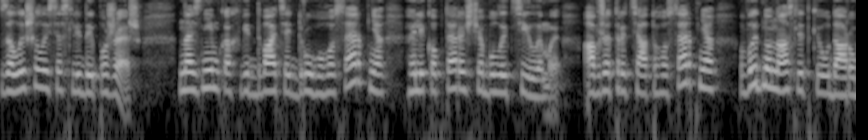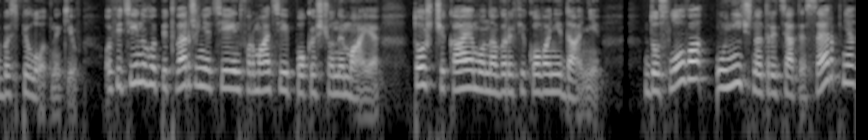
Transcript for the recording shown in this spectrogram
залишилися сліди пожеж. На знімках від 22 серпня гелікоптери ще були цілими. А вже 30 серпня видно наслідки удару безпілотників. Офіційного підтвердження цієї інформації поки що немає. Тож чекаємо на верифіковані дані. До слова, у ніч на 30 серпня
